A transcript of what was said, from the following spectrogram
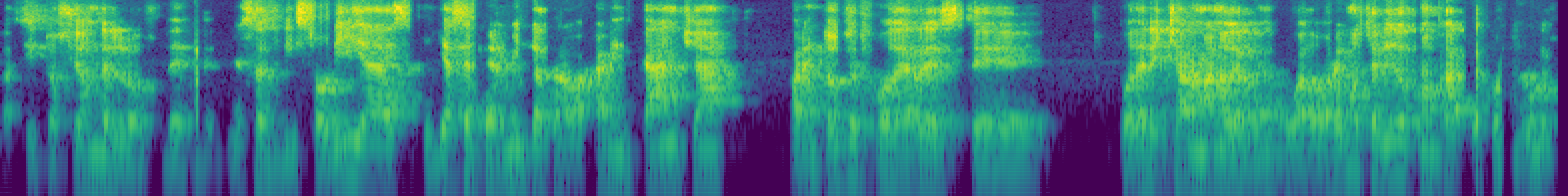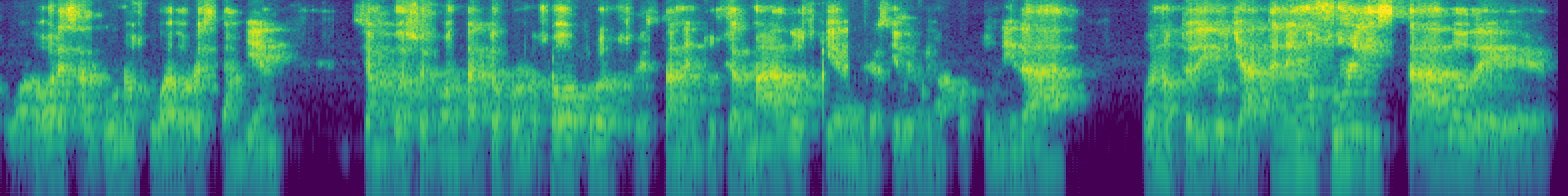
la situación de, los, de, de, esas visorías, que ya se permita trabajar en cancha, para entonces poder, este, poder echar mano de algún jugador. Hemos tenido contacto con algunos jugadores, algunos jugadores también se han puesto en contacto con nosotros, están entusiasmados, quieren recibir una oportunidad. Bueno, te digo, ya tenemos un listado de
